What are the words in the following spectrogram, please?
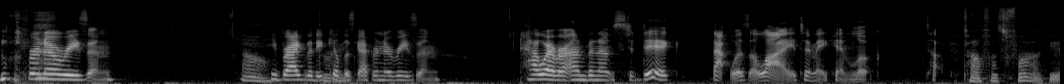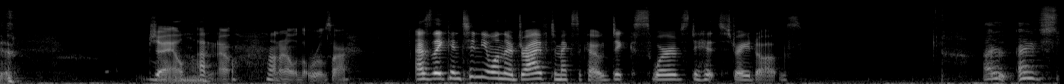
for no reason. oh. He bragged that he killed Great. this guy for no reason. However, unbeknownst to Dick, that was a lie to make him look tough. Tough as fuck, yeah. Jail. Mm. I don't know. I don't know what the rules are. As they continue on their drive to Mexico, Dick swerves to hit stray dogs. I, I just,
